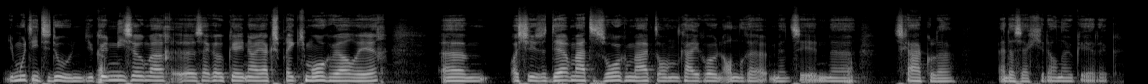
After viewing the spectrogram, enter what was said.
je moet iets doen. Je kunt niet zomaar uh, zeggen, oké, okay, nou ja, ik spreek je morgen wel weer. Um, als je ze dermate zorgen maakt, dan ga je gewoon andere mensen in uh, schakelen. En dat zeg je dan ook eerlijk.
